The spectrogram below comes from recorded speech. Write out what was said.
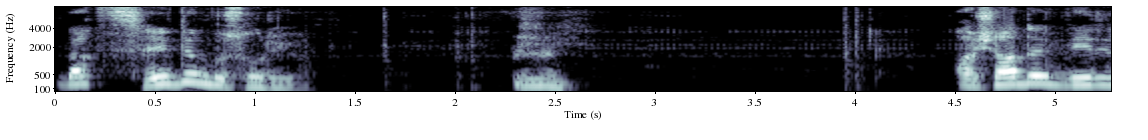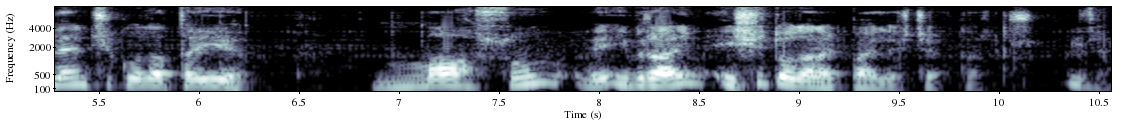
Bak sevdim bu soruyu. Aşağıda verilen çikolatayı Mahsum ve İbrahim eşit olarak paylaşacaklardır. Güzel.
